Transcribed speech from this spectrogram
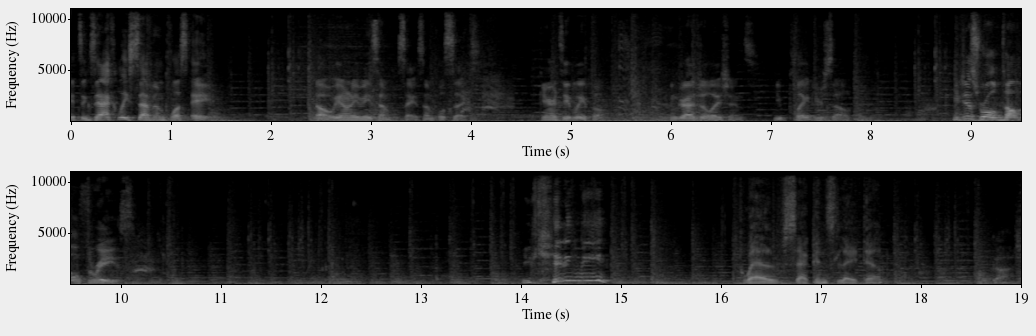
It's exactly 7 plus 8. Oh, we don't even need 7 plus 8, 7 plus 6. Guaranteed lethal. Congratulations. You played yourself. You just rolled double threes. You kidding me? 12 seconds later. Oh gosh.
